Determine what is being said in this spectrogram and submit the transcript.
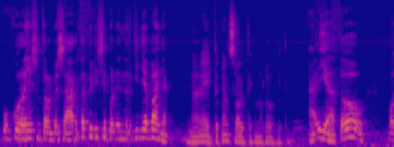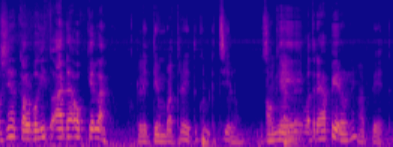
ukurannya terlalu besar tapi disimpan energinya banyak. Nah itu kan soal teknologi tuh. Nah iya tuh maksudnya kalau begitu ada oke lah. Lithium baterai itu kan kecil loh. Oke nyala. baterai HP dong nih. HP itu.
